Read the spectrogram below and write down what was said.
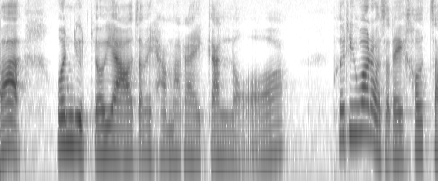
ว่าวันหยุดยาวๆจะไปทำอะไรกันหรอ เพื่อที่ว่าเราจะได้เข้าใจ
